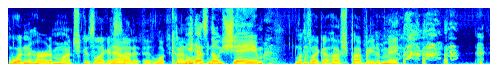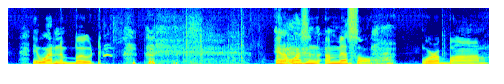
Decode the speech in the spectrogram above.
Wouldn't hurt him much because, like I No. said, it, it looked kind of. He of has no shame. looked like a hush puppy to me. it wasn't a boot, and it wasn't a missile or a bomb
